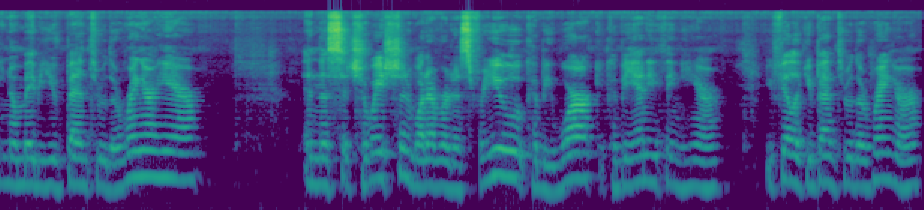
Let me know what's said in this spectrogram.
You know, maybe you've been through the wringer here in this situation, whatever it is for you. It could be work, it could be anything here. You feel like you've been through the wringer,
